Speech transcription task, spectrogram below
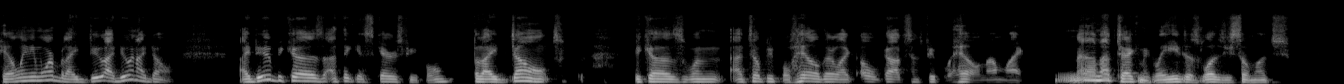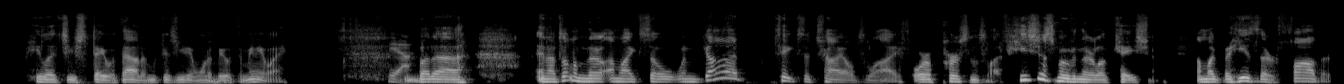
hell anymore, but I do, I do, and I don't. I do because I think it scares people, but I don't because when I tell people hell, they're like, "Oh, God sends people to hell," and I'm like, "No, not technically. He just loves you so much, he lets you stay without him because you didn't want to be with him anyway." Yeah. But uh, and I told him there, I'm like, so when God takes a child's life or a person's life, he's just moving their location. I'm like, but he's their father.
